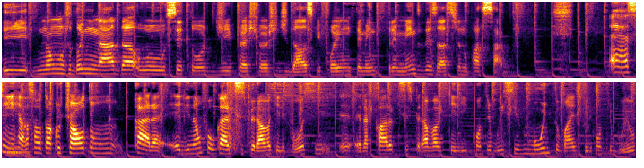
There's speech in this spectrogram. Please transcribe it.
e não ajudou em nada o setor de pass rush de Dallas, que foi um tremendo, tremendo desastre no passado. É, assim, em relação ao Taco Charlton, cara, ele não foi o cara que se esperava que ele fosse. É, era claro que se esperava que ele contribuísse muito mais do que ele contribuiu.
